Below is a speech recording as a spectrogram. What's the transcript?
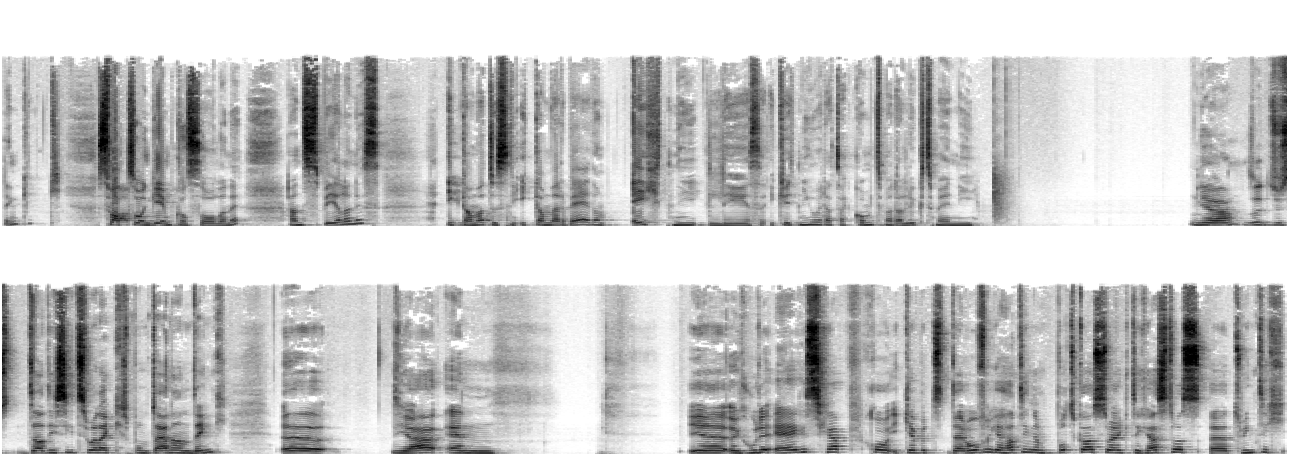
denk ik. Zwat zo'n gameconsole, hè, aan het spelen is. Ik kan dat dus niet. Ik kan daarbij dan echt niet lezen. Ik weet niet hoe dat, dat komt, maar dat lukt mij niet. Ja, dus dat is iets waar ik spontaan aan denk. Eh, ja, en eh, een goede eigenschap. Goh, ik heb het daarover gehad in een podcast waar ik te gast was, eh 20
